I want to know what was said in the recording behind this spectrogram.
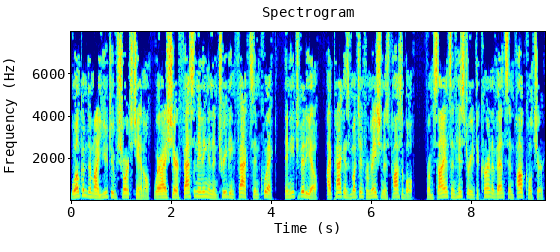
Welcome to my YouTube Shorts channel, where I share fascinating and intriguing facts in quick. In each video, I pack as much information as possible, from science and history to current events and pop culture.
